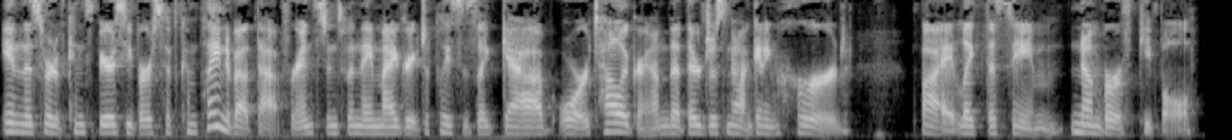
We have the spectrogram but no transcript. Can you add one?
in the sort of conspiracy verse have complained about that. For instance, when they migrate to places like Gab or Telegram, that they're just not getting heard by like the same number of people.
